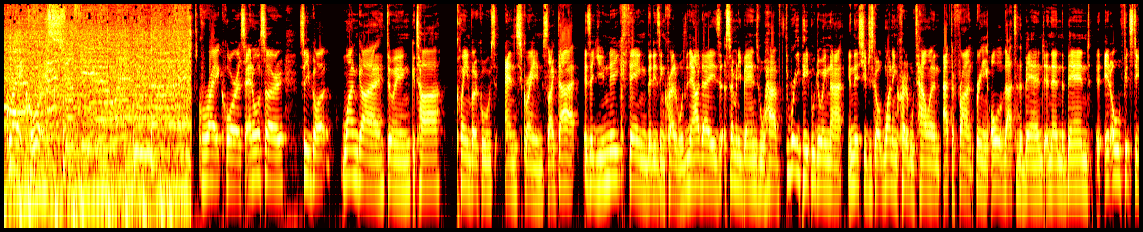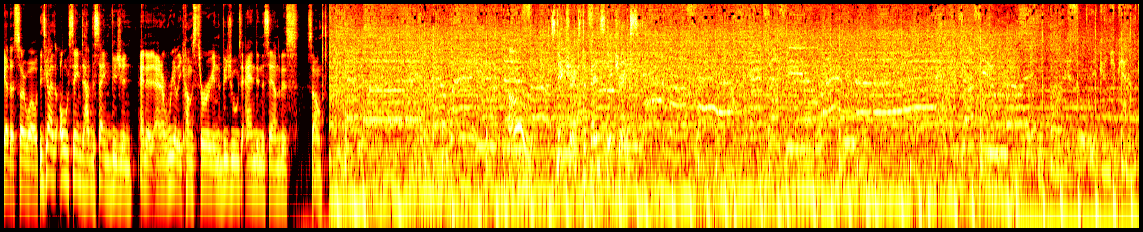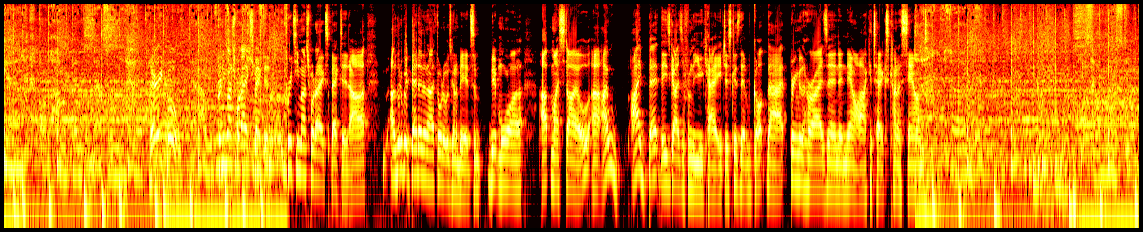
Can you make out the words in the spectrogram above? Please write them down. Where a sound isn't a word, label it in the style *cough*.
Great chorus. Great chorus. And also, so you've got one guy doing guitar, clean vocals and screams. Like that is a unique thing that is incredible. Nowadays, so many bands will have three people doing that. In this, you've just got one incredible talent at the front, bringing all of that to the band, and then the band, it, all fits together so well. These guys all seem to have the same vision, and it, and it really comes through in the visuals and in the sound of this song. Stick tricks, defend stick tricks. Very cool. Pretty much what I expected. Pretty much what I expected. Uh, a little bit better than I thought it was going to be. It's a bit more up my style. Uh, I would. I bet these guys are from the UK just because they've got that Bring Me the Horizon and now Architects kind of sound.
